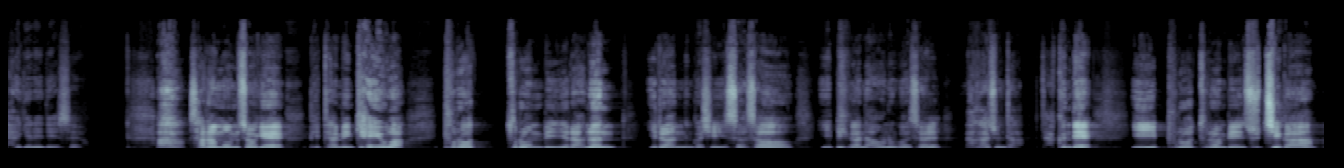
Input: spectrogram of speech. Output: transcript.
발견해냈어요. 아, 사람 몸속에 비타민 K와 프로트롬빈이라는 이런 것이 있어서 이 피가 나오는 것을 막아준다. 자, 근데 이 프로트롬빈 수치가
